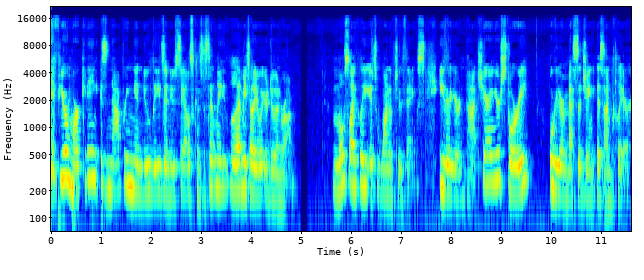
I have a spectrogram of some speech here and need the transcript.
If your marketing is not bringing in new leads and new sales consistently, let me tell you what you're doing wrong. Most likely, it's one of two things either you're not sharing your story or your messaging is unclear.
